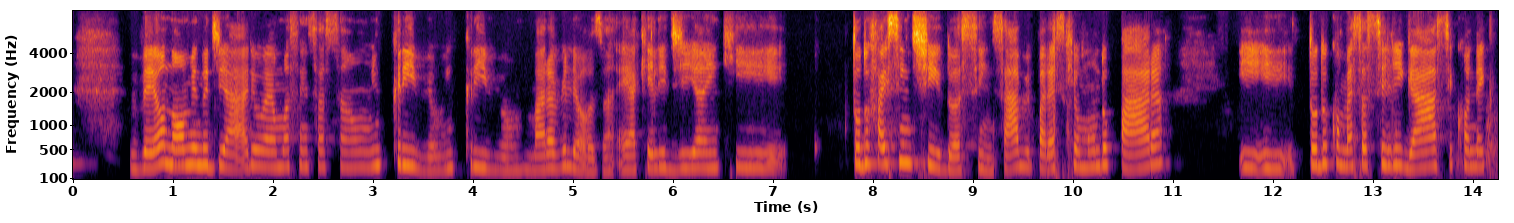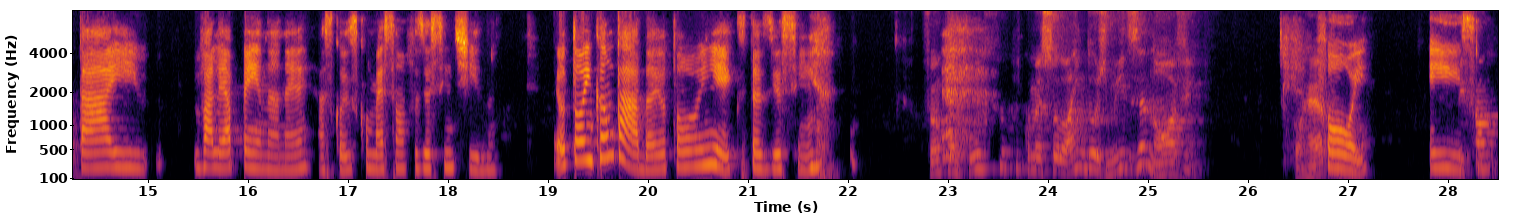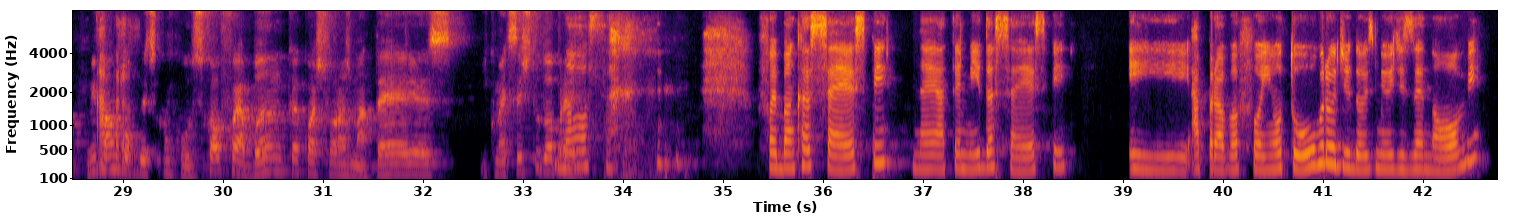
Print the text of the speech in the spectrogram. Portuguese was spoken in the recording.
ver o nome no diário é uma sensação incrível, incrível, maravilhosa. É aquele dia em que tudo faz sentido, assim, sabe? Parece que o mundo para e, e tudo começa a se ligar, a se conectar e valer a pena, né? As coisas começam a fazer sentido. Eu tô encantada, eu tô em êxtase, assim. Foi um concurso que começou lá em 2019, correto? Foi, isso. Me fala, me fala um pouco desse concurso. Qual foi a banca, quais foram as matérias e como é que você estudou para ele? Nossa, foi banca CESP, né, a temida CESP, e a prova foi em outubro de 2019,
